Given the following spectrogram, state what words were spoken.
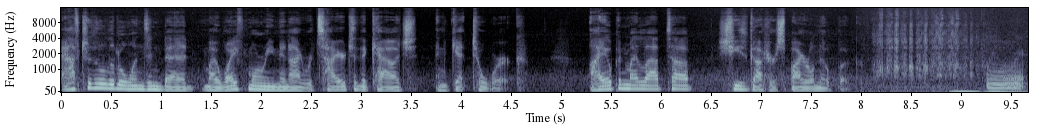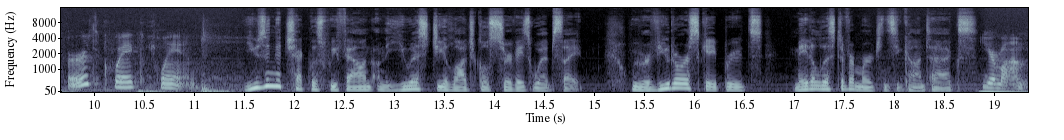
After the little one's in bed, my wife Maureen and I retire to the couch and get to work. I open my laptop, she's got her spiral notebook. Earthquake plan. Using a checklist we found on the U.S. Geological Survey's website, we reviewed our escape routes, made a list of emergency contacts. Your mom.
